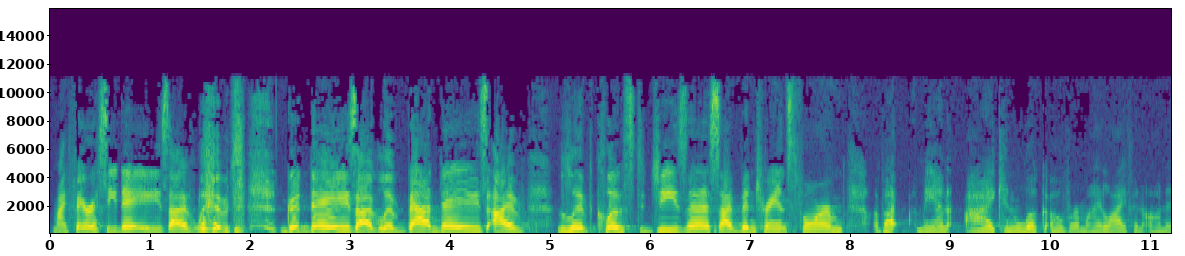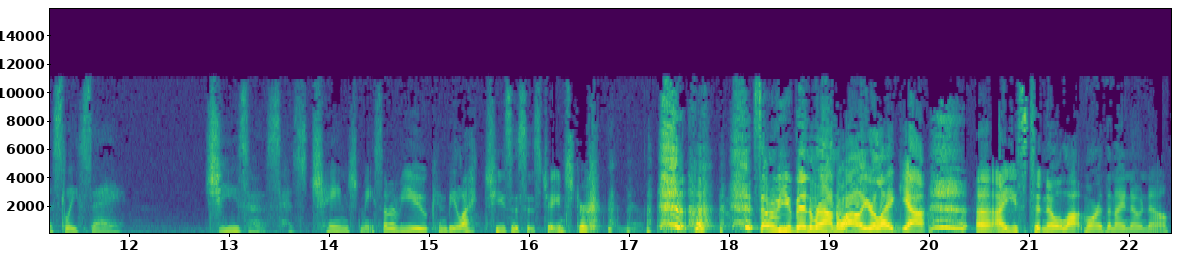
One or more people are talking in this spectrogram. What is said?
my Pharisee days. I've lived good days. I've lived bad days. I've lived close to Jesus. I've been transformed. But man, I can look over my life and honestly say, Jesus has changed me. Some of you can be like, Jesus has changed her. Some of you have been around a while, you're like, yeah, uh, I used to know a lot more than I know now.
